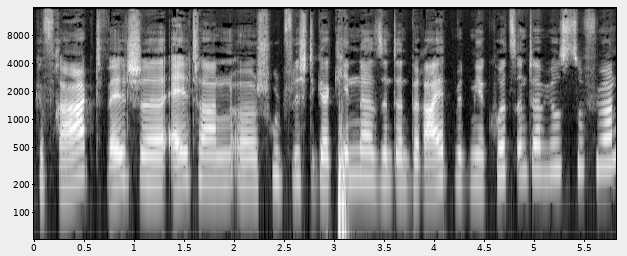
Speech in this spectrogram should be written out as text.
gefragt, welche Eltern äh, schulpflichtiger Kinder sind denn bereit, mit mir Kurzinterviews zu führen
